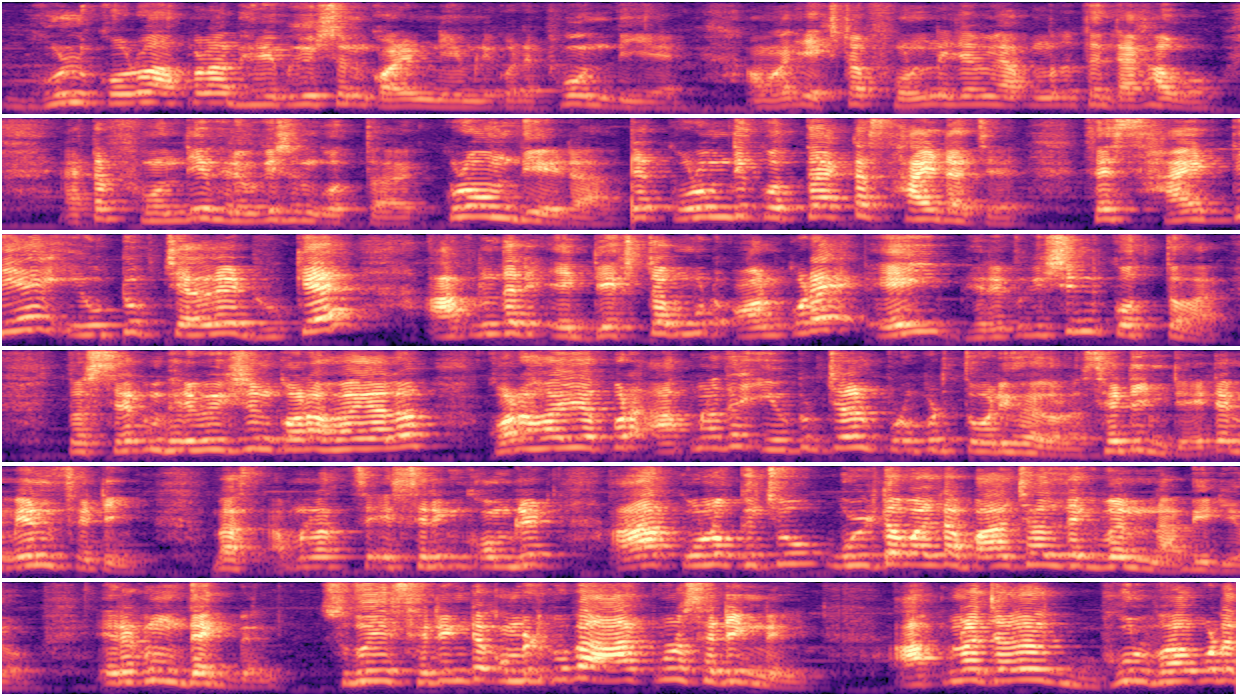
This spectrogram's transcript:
ভুল করেও আপনারা ভেরিফিকেশন করেননি এমনি করে ফোন দিয়ে। আমার এক্সট্রা ফোন নিয়ে আমি আপনাদের দেখাবো, একটা ফোন দিয়ে ভেরিফিকেশন করতে হয় ক্রোম দিয়ে এটা। এটা ক্রোম দিয়ে করতে হয় একটা সাইট আছে। সেই সাইট দিয়ে ইউটিউব চ্যানেলে ঢুকে আপনাদের এই ডেস্কটপ মুড অন করে এই ভেরিফিকেশন করতে হয়। তো সেরকম ভেরিফিকেশন করা হয়ে গেল। করা হয়ে যাওয়ার পর আপনাদের ইউটিউব চ্যানেল পুরোপুরি তৈরি হয়ে গেল। সেটিংটা এটা মেন সেটিং ব্যাস, আপনার এই সেটিং কমপ্লিট আর কোনো কিছু উল্টাপাল্টা বালছাল দেখবেন না ভিডিও এরকম দেখবেন। শুধু এই সেটিংটা কমপ্লিট করবে, আর কোনো সেটিং নেই। আপনার যারা ভুল ভালো করে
